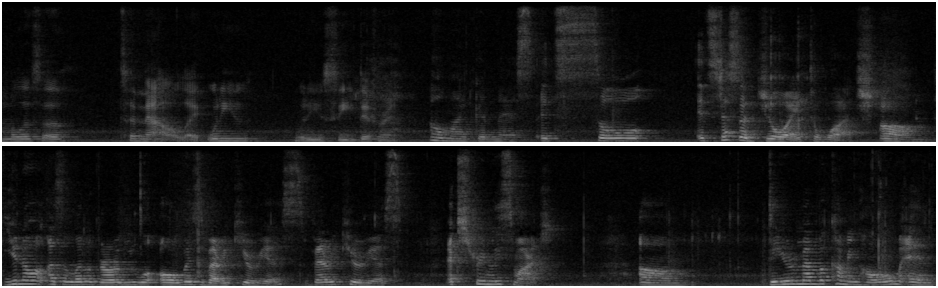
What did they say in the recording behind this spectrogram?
Melissa to now? Like, what do you what do you see different? Oh my goodness, it's so. It's just a joy to watch. Um, you know, as a little girl, you were always very curious, very curious, extremely smart. Um, do you remember coming home and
